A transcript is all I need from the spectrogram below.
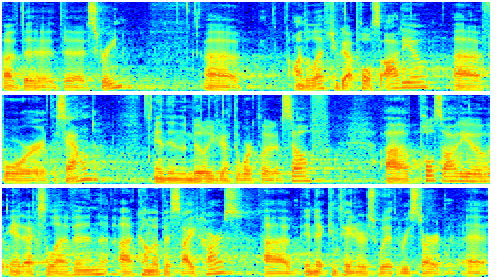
of the, the screen. Uh, on the left, you've got Pulse Audio uh, for the sound, and in the middle, you've got the workload itself. Uh, Pulse Audio and X11 uh, come up as sidecars, uh, init containers with restart uh,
